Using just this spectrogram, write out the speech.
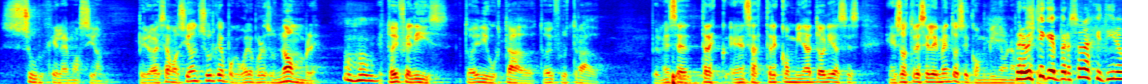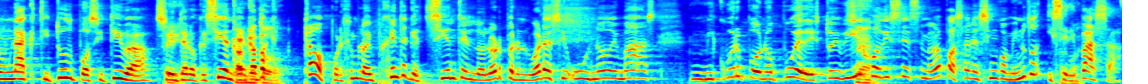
surge la emoción. Pero esa emoción surge porque vos le pones un nombre. Estoy feliz, estoy disgustado, estoy frustrado. Pero en, ese tres- en esas tres combinatorias, es- en esos tres elementos se combina una Pero emoción. viste que hay personas que tienen una actitud positiva Sí, frente a lo que sienten. Capaz que- claro, por ejemplo, hay gente que siente el dolor, pero en lugar de decir, uy, no doy más, mi cuerpo no puede, estoy viejo, Sí. dice, se me va a pasar en cinco minutos y se le pasa.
